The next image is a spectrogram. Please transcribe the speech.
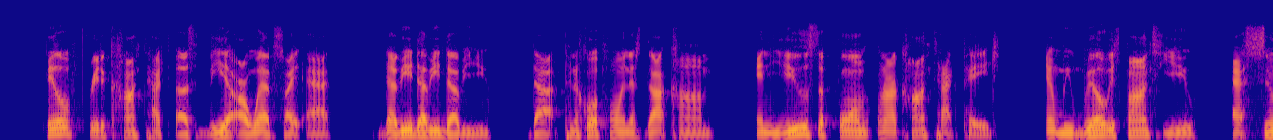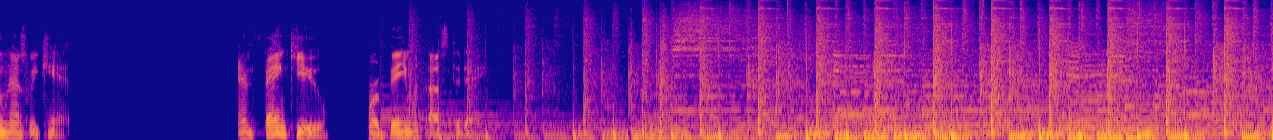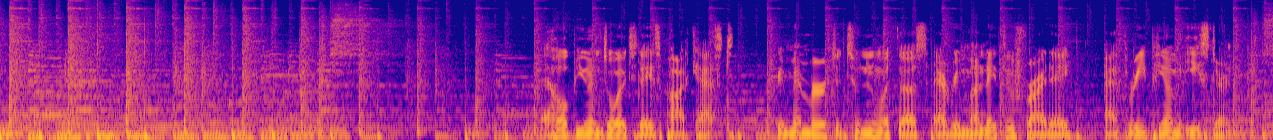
feel free to contact us via our website at www.pinnacleofholiness.com and use the form on our contact page and we will respond to you as soon as we can. And thank you for being with us today. Hope you enjoyed today's podcast. Remember to tune in with us every Monday through Friday at 3 p.m. Eastern.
